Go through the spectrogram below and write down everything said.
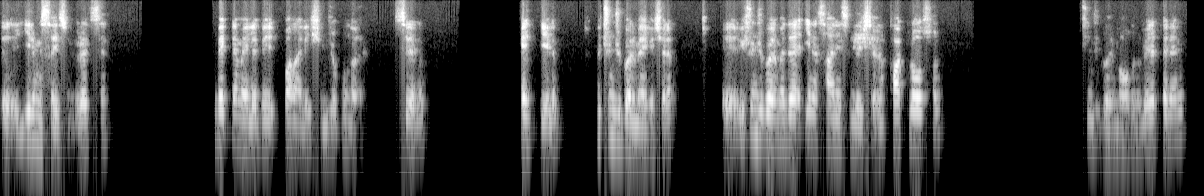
e, 20 sayısını üretsin. Beklemeyle bir bana ile işimiz yok. Bunları silelim. Ekleyelim. Üçüncü bölmeye geçelim. E, üçüncü bölmede yine saniyesini değiştirelim. Farklı olsun. Üçüncü bölme olduğunu belirtelim.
